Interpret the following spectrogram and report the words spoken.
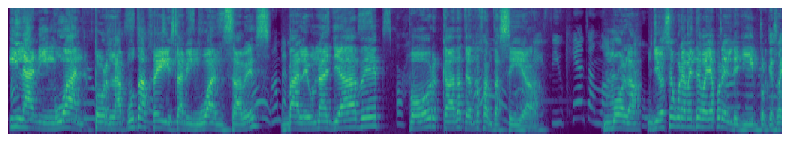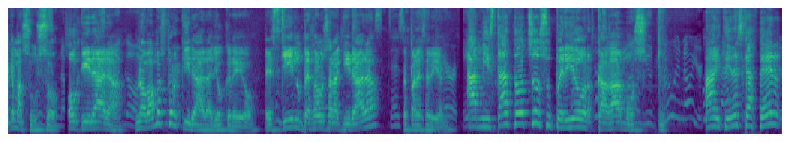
Y la Ningguan, por la puta face, la Ningguan, ¿sabes? Vale, una llave por cada teatro fantasía. Mola. Yo seguramente vaya por el de Jin, porque es la que más uso. O Kirara. No, vamos por Kirara, yo creo. Skin, empezamos a usar a Kirara. Me parece bien. Amistad 8 superior. Cagamos. Ay, tienes que hacer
